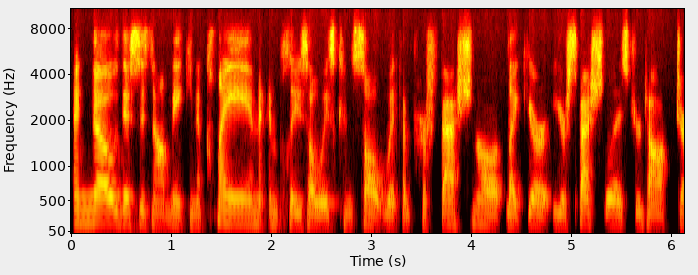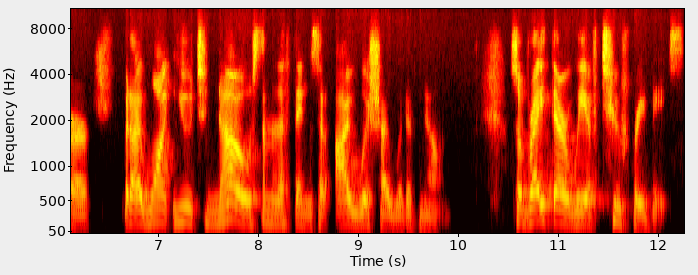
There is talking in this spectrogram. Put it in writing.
And no this is not making a claim and please always consult with a professional like your your specialist your doctor. But i want you to know some of the things that i wish i would have known. So right there we have two freebies.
